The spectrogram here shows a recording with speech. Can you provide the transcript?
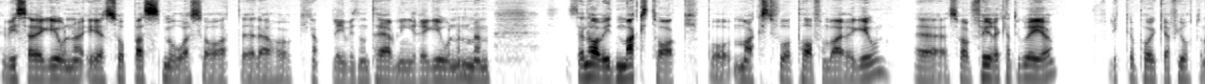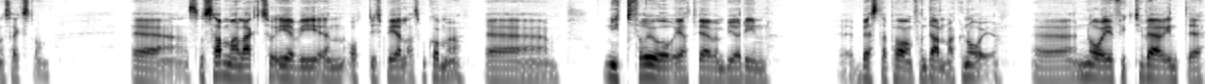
Vissa regioner är så pass små så att eh, det har knappt blivit någon tävling i regionen. Men sen har vi ett maxtak på max två par från varje region. Eh, så har vi fyra kategorier. Flickor och pojkar 14 och 16. Eh, så sammanlagt så är vi en 80 spelare som kommer. Eh, nytt för i år är att vi även bjöd in eh, bästa paren från Danmark och Norge. Eh, Norge fick tyvärr inte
